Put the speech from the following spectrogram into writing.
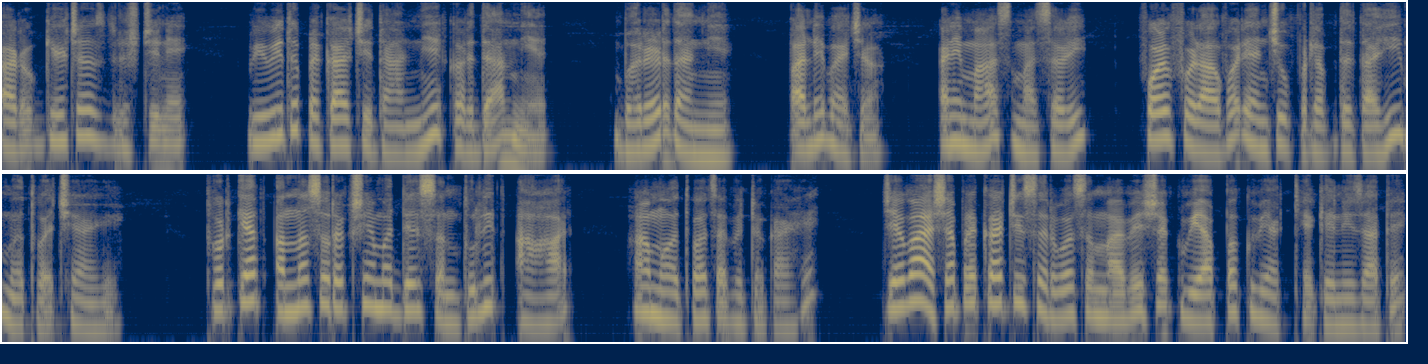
आरोग्याच्या दृष्टीने विविध प्रकारची धान्ये कडधान्ये भरडधान्ये पालेभाज्या आणि मांस मासळी फळफळावर यांची उपलब्धताही महत्त्वाची आहे. थोडक्यात अन्नसुरक्षेमध्ये संतुलित आहार हा महत्त्वाचा घटक आहे. जेव्हा अशा प्रकारची सर्वसमावेशक व्यापक व्याख्या केली जाते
